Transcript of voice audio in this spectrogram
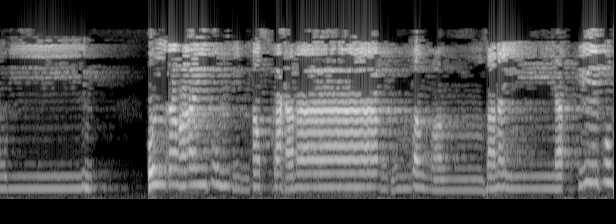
مبين. قل أرأيتم إن أصبح ضرا فمن يأتيكم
